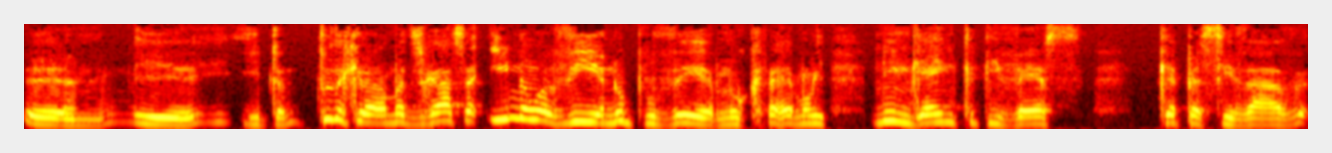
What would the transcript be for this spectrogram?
Hum, e, e, portanto, tudo aquilo era uma desgraça e não havia no poder, no Kremlin, ninguém que tivesse capacidade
